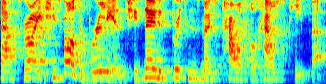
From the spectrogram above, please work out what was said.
That's right. She's rather brilliant. She's known as Britain's most powerful housekeeper.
